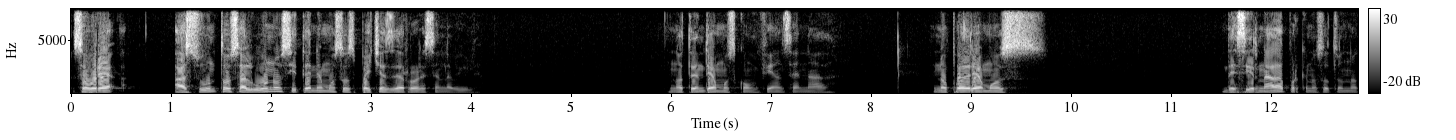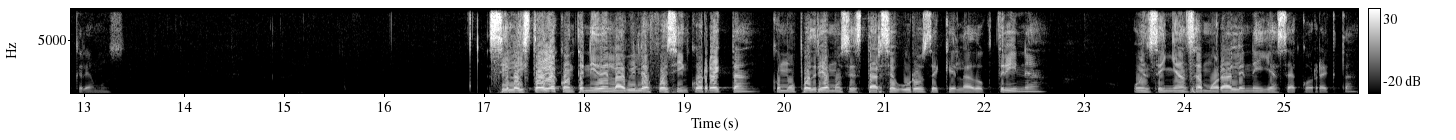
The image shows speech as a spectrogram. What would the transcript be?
sobre asuntos algunos si tenemos sospechas de errores en la Biblia? No tendríamos confianza en nada. No podríamos decir nada porque nosotros no creemos. Si la historia contenida en la Biblia fuese incorrecta, ¿cómo podríamos estar seguros de que la doctrina o enseñanza moral en ella sea correcta?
